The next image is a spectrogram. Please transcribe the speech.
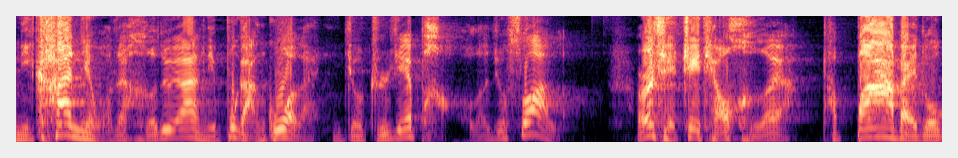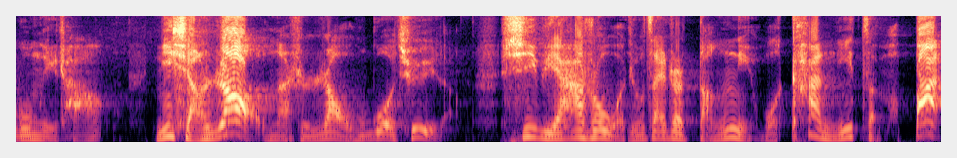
你看见我在河对岸，你不敢过来，你就直接跑了就算了。而且这条河呀，它八百多公里长，你想绕那是绕不过去的。西比亚说：“我就在这儿等你，我看你怎么办。”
